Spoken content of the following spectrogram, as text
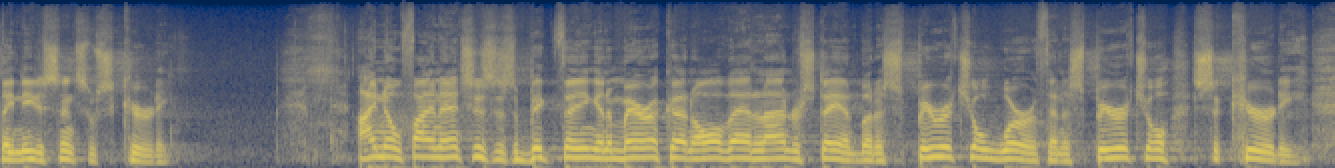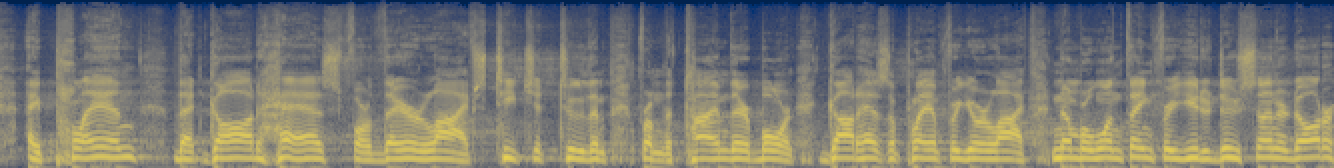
they need a sense of security. I know finances is a big thing in America and all that, and I understand, but a spiritual worth and a spiritual security, a plan that God has for their lives, teach it to them from the time they're born. God has a plan for your life. Number one thing for you to do, son or daughter,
